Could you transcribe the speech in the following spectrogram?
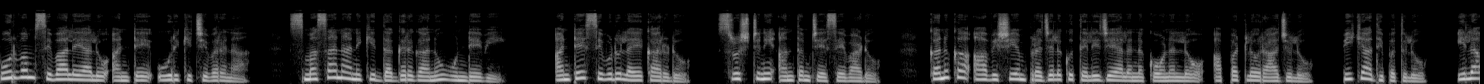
పూర్వం శివాలయాలు అంటే ఊరికి చివరన శ్మశానానికి దగ్గరగానూ ఉండేవి. అంటే శివుడు లయకారుడు సృష్టిని అంతం చేసేవాడు. కనుక ఆ విషయం ప్రజలకు తెలియజేయాలన్న కోణంలో అప్పట్లో రాజులు పీకాధిపతులు ఇలా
